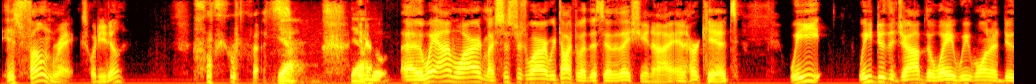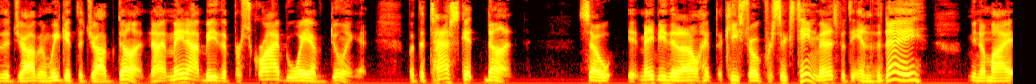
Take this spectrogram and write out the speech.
his phone rings. What are you doing? yeah. Yeah. You know, uh, the way I'm wired, my sister's wired. We talked about this the other day, she and I, and her kids. We we do the job the way we want to do the job, and we get the job done. Now, it may not be the prescribed way of doing it, but the tasks get done. So it may be that I don't hit the keystroke for 16 minutes, but at the end of the day, you know, my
